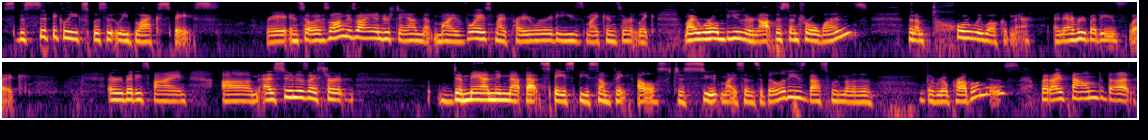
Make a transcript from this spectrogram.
specifically, explicitly black space. Right? And so as long as I understand that my voice, my priorities, my concern, like my worldviews are not the central ones, then I'm totally welcome there. And everybody's like, everybody's fine. Um, as soon as I start demanding that that space be something else to suit my sensibilities, that's when the, the real problem is. But I found that,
